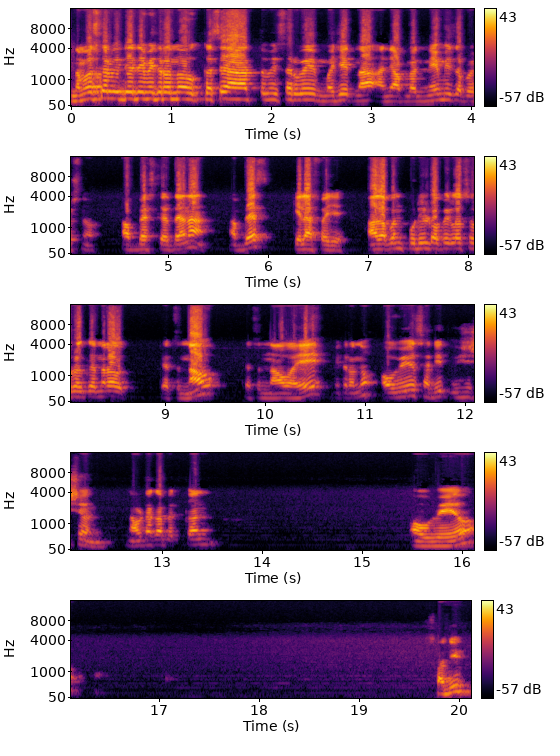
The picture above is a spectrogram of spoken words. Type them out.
नमस्कार विद्यार्थी मित्रांनो कसे आहात तुम्ही सर्व? मजेत ना? आणि आपला नेहमीचा प्रश्न अभ्यास करताय ना? अभ्यास केलाच पाहिजे. आज आपण पुढील टॉपिकला सुरुवात करणार आहोत. त्याचं नाव त्याचं नाव आहे मित्रांनो अव्यय साधित विशेषण. नाव टाका पटकन. अव्यय साधित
